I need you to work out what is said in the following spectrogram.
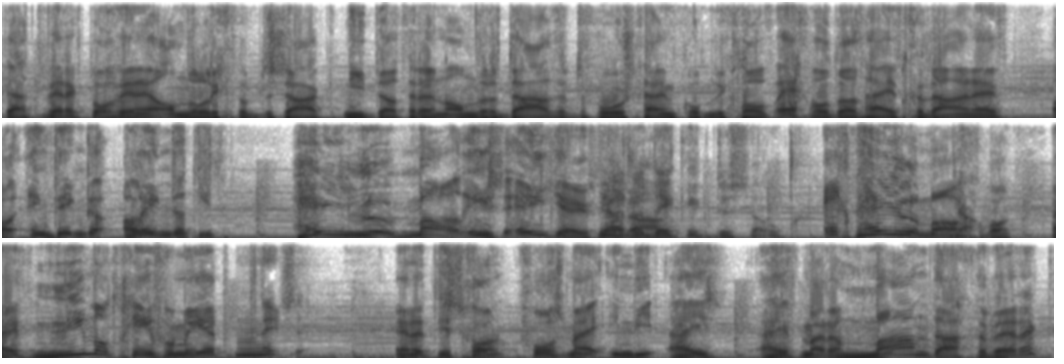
ja, werkt toch weer een ander licht op de zaak. Niet dat er een andere dader tevoorschijn komt. Ik geloof echt wel dat hij het gedaan heeft. Ik denk dat, alleen dat hij het helemaal in zijn eentje heeft Ja, gedaan. dat denk ik dus ook. Echt helemaal gewoon. Hij heeft niemand geïnformeerd. En het is gewoon, volgens mij, in die, hij, heeft maar een maand daar gewerkt.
